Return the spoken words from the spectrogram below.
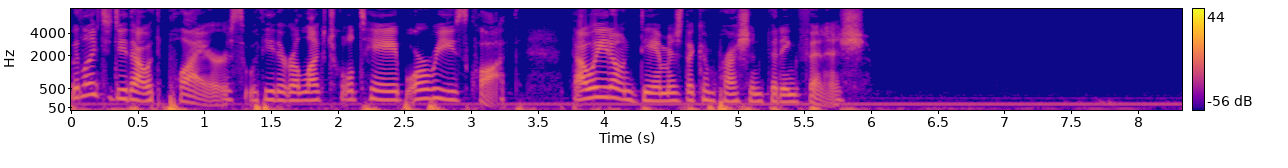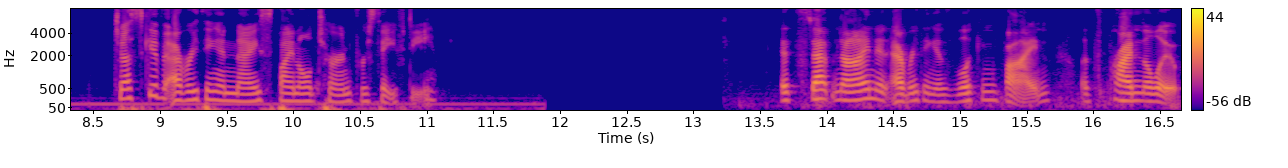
We like to do that with pliers, with either electrical tape or we use cloth. That way you don't damage the compression fitting finish. Just give everything a nice final turn for safety. It's step 9 and everything is looking fine. Let's prime the loop.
